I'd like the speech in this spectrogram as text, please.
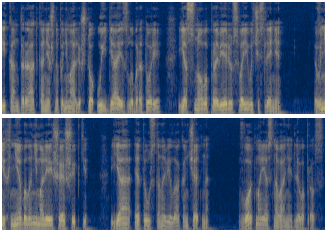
и Кондрат, конечно, понимали, что, уйдя из лаборатории, я снова проверю свои вычисления. В них не было ни малейшей ошибки. Я это установила окончательно. Вот мои основания для вопроса.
